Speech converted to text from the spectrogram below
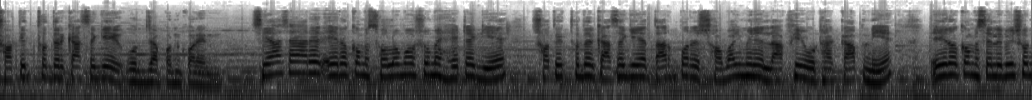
সতীর্থদের কাছে গিয়ে উদযাপন করেন। সিয়াস এরকম ষোলো মৌসুমে হেঁটে গিয়ে সতীর্থদের কাছে গিয়ে তারপরে সবাই মিলে লাফিয়ে ওঠা কাপ নিয়ে এইরকম সেলিব্রেশন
